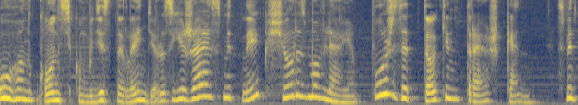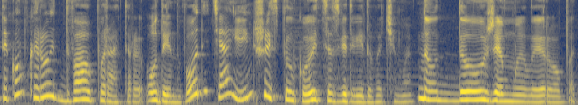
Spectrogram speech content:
У гонконгському Діснейленді роз'їжджає смітник, що розмовляє Push the Token Trash Can. Смітником керують два оператори: один водить, а інший спілкується з відвідувачами. Ну дуже милий робот.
